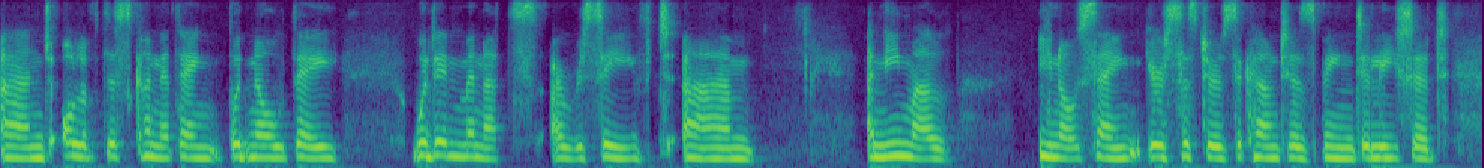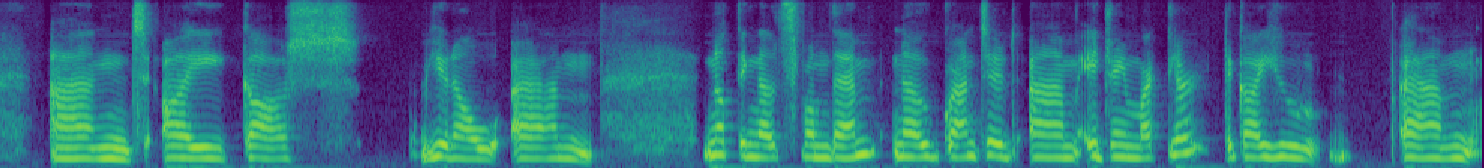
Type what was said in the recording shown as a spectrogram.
and all of this kind of thing. But no, they, within minutes, I received um, an email you know, saying your sister's account has been deleted. and I got, you know, um, nothing else from them. Now, granted, um, Adrian Weckler, the guy who um,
